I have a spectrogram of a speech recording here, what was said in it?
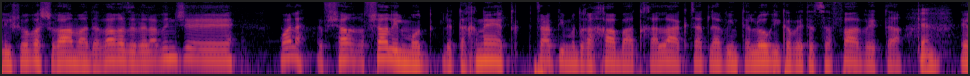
לשאוב השראה מהדבר הזה ולהבין ש... וואלה, אפשר, אפשר ללמוד, לתכנת, קצת עם הדרכה בהתחלה, קצת להבין את הלוגיקה ואת השפה ואת ה... כן, כל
